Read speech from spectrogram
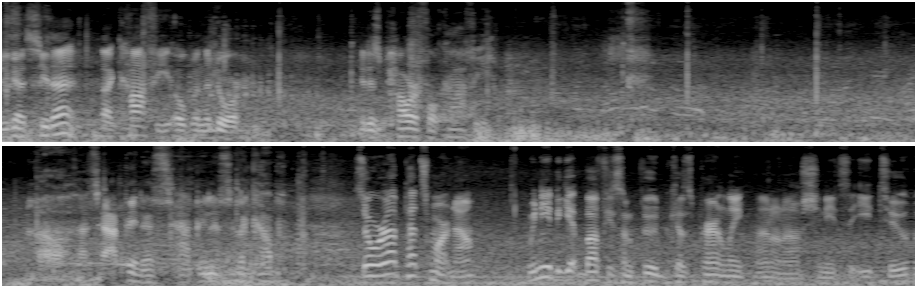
Did you guys see that? That coffee opened the door. It is powerful coffee. Oh, that's happiness. Happiness in a cup. So we're at PetSmart now. We need to get Buffy some food because apparently, I don't know, she needs to eat too.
